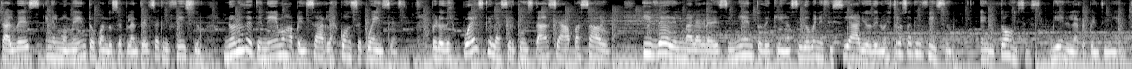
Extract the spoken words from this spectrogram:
Tal vez en el momento cuando se plantea el sacrificio no nos detenemos a pensar las consecuencias, pero después que la circunstancia ha pasado y ver el malagradecimiento de quien ha sido beneficiario de nuestro sacrificio, entonces viene el arrepentimiento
